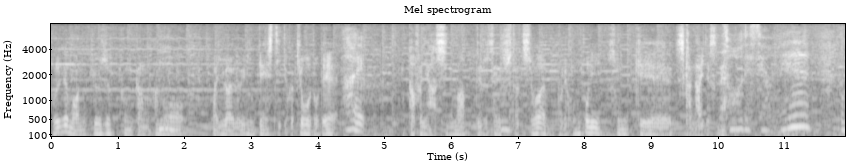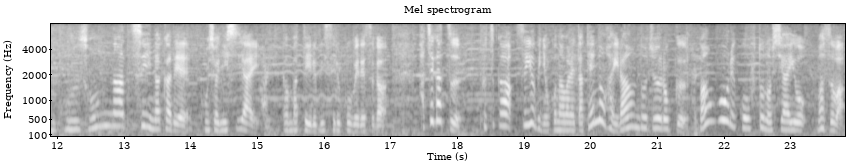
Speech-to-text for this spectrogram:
それでもあの90分間あの、うんまあいわゆるインテンシティというか強度ではいタフに走り回ってる選手たちはやっぱり本当に尊敬しかないですね。そうですよねでそんな暑い中で今週は2試合はい。頑張っているヴィッセル神戸ですが8月2日水曜日に行われた天皇杯ラウンド16、はいバンホーレ甲府との試合をまずは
